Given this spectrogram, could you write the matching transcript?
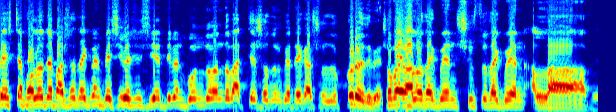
পেজটা ফলোতে পাশে থাকবেন বেশি বেশি শেয়ার দিবেন বন্ধু বান্ধব আত্মীয় স্বজনকে দেখার সুযোগ করে দিবেন। সবাই ভালো থাকবেন সুস্থ থাকবেন আল্লাহ হাফেজ।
